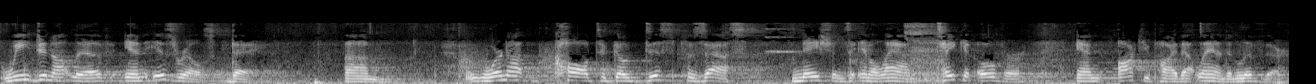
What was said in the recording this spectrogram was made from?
We do not live in Israel's day. Um, we're not called to go dispossess nations in a land, take it over, and occupy that land and live there.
